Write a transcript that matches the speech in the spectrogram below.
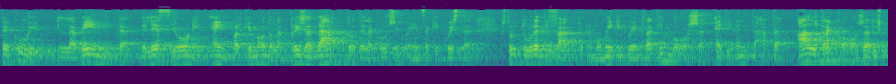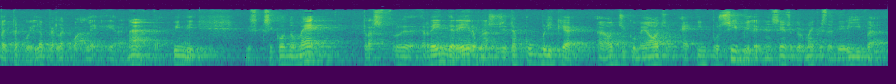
Per cui la vendita delle azioni è in qualche modo la presa d'atto della conseguenza che questa struttura di fatto nel momento in cui è entrata in borsa è diventata altra cosa rispetto a quella per la quale era nata. Quindi secondo me rendere ERA una società pubblica eh, oggi come oggi è impossibile, nel senso che ormai questa deriva,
